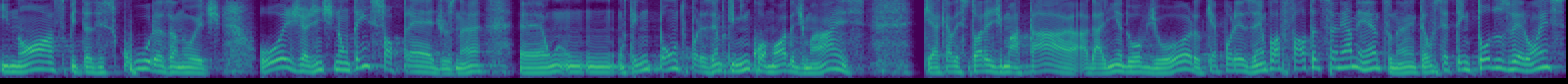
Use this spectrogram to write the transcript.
inóspitas, escuras à noite. Hoje a gente não tem só prédios, né? É, um, um, tem um ponto, por exemplo, que me incomoda incomoda demais, que é aquela história de matar a galinha do ovo de ouro, que é, por exemplo, a falta de saneamento, né? Então você tem todos os verões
